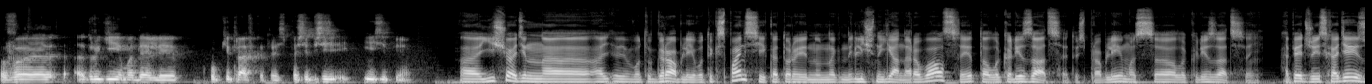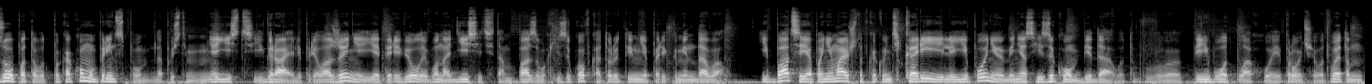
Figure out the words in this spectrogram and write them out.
в другие модели покупки трафика, то есть по CPC и CPM. А, Еще один а, а, вот грабли вот экспансии, который ну, лично я нарывался, это локализация, то есть проблема с локализацией. Опять же, исходя из опыта, вот по какому принципу, допустим, у меня есть игра или приложение, и я перевел его на 10 там, базовых языков, которые ты мне порекомендовал. И бац, я понимаю, что в какой-нибудь Корее или Японии у меня с языком беда, вот в перевод плохой и прочее. Вот в этом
